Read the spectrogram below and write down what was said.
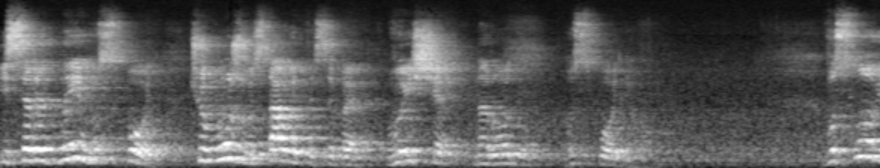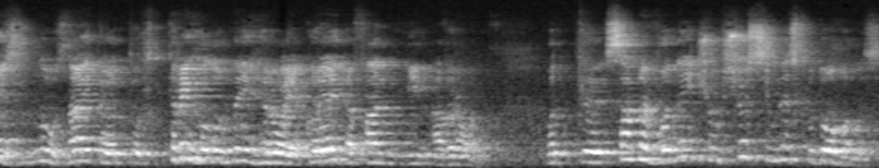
і серед них Господь. Чому ж ви ставите себе вище народу Господнього? В основі, ну, знаєте, от, три головних герої Корей, Дафан і Аверон. От е, саме вони чув, щось їм не сподобалося.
